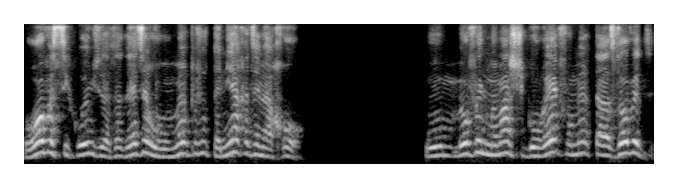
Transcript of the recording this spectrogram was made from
רוב הסיכויים שזה הצד העצר, הוא אומר פשוט תניח את זה מאחור. הוא באופן ממש גורף אומר תעזוב את זה.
